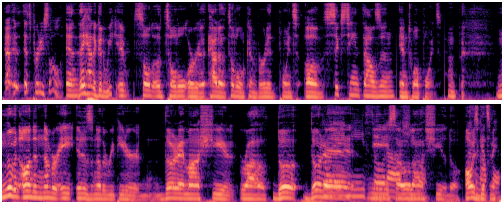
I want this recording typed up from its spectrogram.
Yeah, it, it's pretty solid. And they had a good week. It sold a total, or it had a total converted points of 16,012 points. Moving on to number eight, it is another repeater. Dore ma shi ra do dore mi mi so so ra ra shi shi do. Always gets me.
